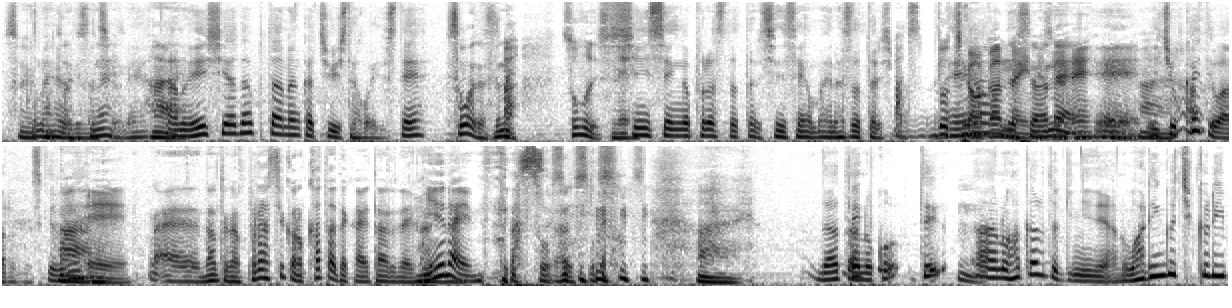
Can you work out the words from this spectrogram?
そういうことですね。よね、はい。あの AC アダプターなんか注意した方がいいですね、そうですね。あ、そうですね。新線がプラスだったり、新線がマイナスだったりしますね。どっちかわかんないんですよね。えはいええ。一応書いてはあるんですけどはい。ね、え。えーなんとかプラスチックの型で書いてあるので見えないんですよ、そうそうそうそう。はい、であとあのこで、うん。あの測るときにねあの割り口クリッ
